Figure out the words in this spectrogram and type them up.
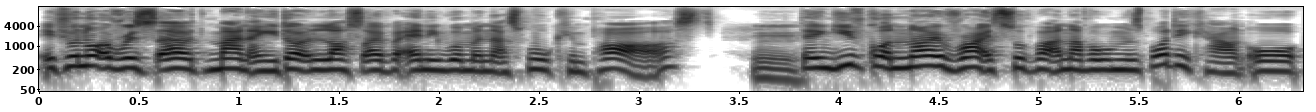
if you're not a reserved man and you don't lust over any woman that's walking past, Mm. then you've got no right to talk about another woman's body count or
